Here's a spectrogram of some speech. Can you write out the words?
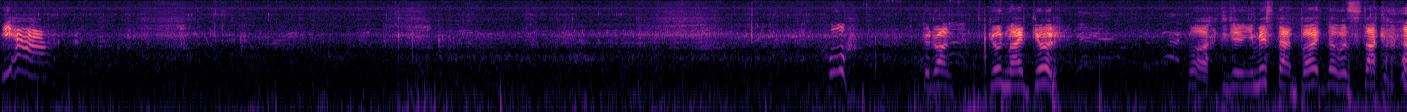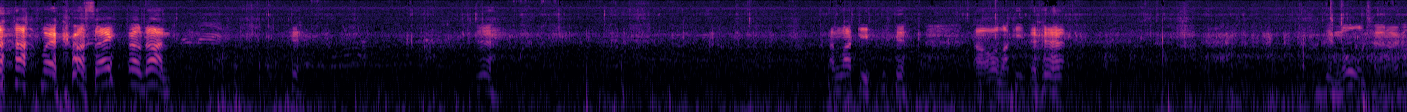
Yeehaw! Good run. Good, mate. Good. Well, did you, you missed that boat that was stuck halfway across, eh? Well done. Yeah. Unlucky. oh, lucky. Didn't all turn over.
